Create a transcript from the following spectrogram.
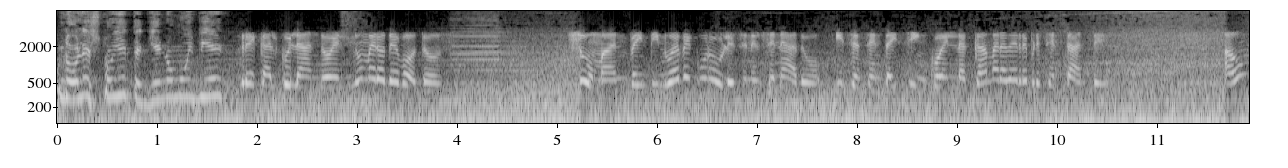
No le estoy entendiendo muy bien. Recalculando el número de votos. Suman 29 curules en el Senado y 65 en la Cámara de Representantes. Aún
